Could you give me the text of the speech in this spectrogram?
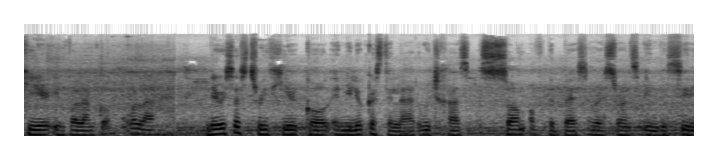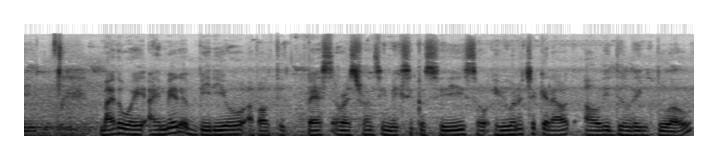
here in Polanco, hola, there is a street here called Emilio Castelar which has some of the best restaurants in the city. By the way, I made a video about the best restaurants in Mexico City, so if you want to check it out, I'll leave the link below.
